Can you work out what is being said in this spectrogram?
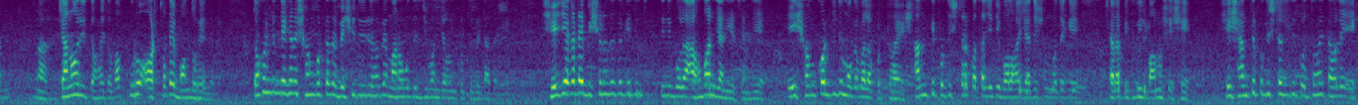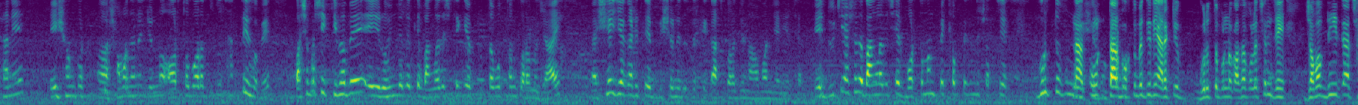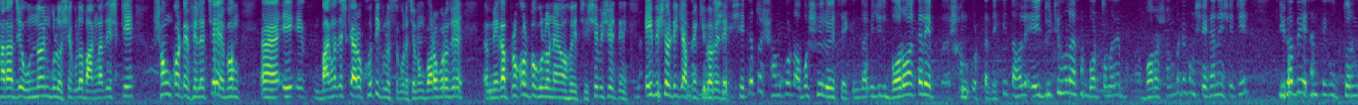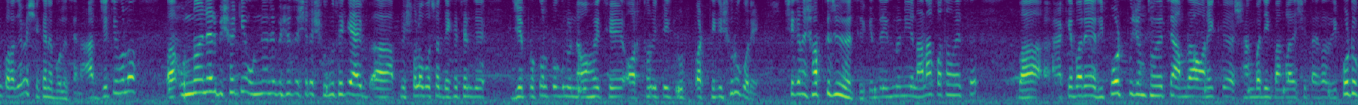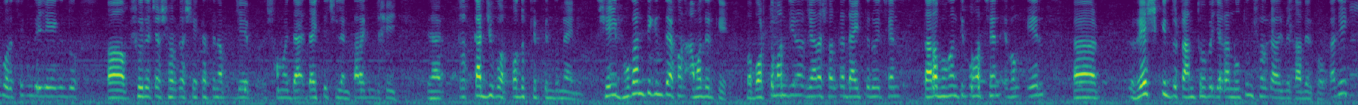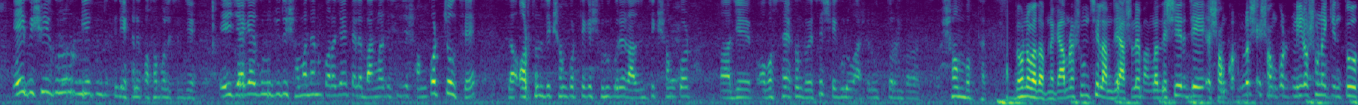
না, জানুয়ারিতে হয়তো বা পুরো অর্থটাই বন্ধ হয়ে যাবে। তখন কিন্তু এখানে সংকটটা বেশি তৈরি হবে, মানবতের জীবনযাপন করতে হবে তাদেরকে। সেই জায়গাটায় বিশ্বনেতাদেরকে কিন্তু তিনি বলে আহ্বান জানিয়েছেন যে, এই সংকট যদি মোকাবেলা করতে হয়, শান্তি প্রতিষ্ঠার কথা যেটি বলা হয় জাতিসংঘ থেকে সারা পৃথিবীর মানুষ এসে, সেই শান্তি প্রতিষ্ঠা যদি করতে হয়, তাহলে এখানে এই সংকট সমাধানের জন্য অর্থ বরাদ্দ তো থাকতেই হবে। পাশাপাশি কীভাবে এই রোহিঙ্গাদেরকে বাংলাদেশ থেকে প্রত্যাবর্তন করানো যায় সেই জায়গাটিতে বিশ্ব নেতাদেরকে কাজ করার জন্য আহ্বান জানিয়েছেন। এই দুইটি আসলে বাংলাদেশের বর্তমান প্রেক্ষাপটে কিন্তু সবচেয়ে গুরুত্বপূর্ণ না তার বক্তব্যে তিনি আরেকটি গুরুত্বপূর্ণ কথা বলেছেন যে জবাবদিহিতা ছাড়া যে উন্নয়নগুলো সেগুলো বাংলাদেশকে সংকটে ফেলেছে এবং বাংলাদেশকে আরও ক্ষতিগ্রস্ত করেছে এবং বড় বড় যে মেগা প্রকল্পগুলো নেওয়া হয়েছে সে বিষয়ে তিনি এই বিষয়টিকে আপনি কীভাবে দেখেন? সেটা তো সংকট অবশ্যই রয়েছে কিন্তু আমি যদি বড় আকারে সংকটটা দেখি তাহলে এই দুইটি হলো এখন বর্তমানে বড় সংকট এবং সেখানে সেটি কীভাবে এখান থেকে উত্তরণ করা যাবে সেখানে বলেছেন। আর যেটি হলো উন্নয়নের বিষয়টি উন্নয়নের বিষয়টি সেটা শুরু থেকে আপনি ষোলো বছর দেখেছেন যে যে প্রকল্পগুলো নেওয়া হয়েছে, অর্থনৈতিক লুটপাট থেকে শুরু করে, সেখানে সব কিছুই হয়েছে। কিন্তু এগুলো নিয়ে নানা কথা হয়েছে বা একেবারে রিপোর্ট পর্যন্ত হয়েছে। আমরা অনেক সাংবাদিক বাংলাদেশি তারা রিপোর্টও করেছে, কিন্তু এই জায়গায় কিন্তু স্বৈরাচার সরকার শেখ হাসিনা যে সময় দায়িত্বে ছিলেন, তারা কিন্তু সেই কার্যকর পদক্ষেপ কিন্তু নেয়নি। সেই ভোগান্তি কিন্তু এখন আমাদেরকে বা বর্তমান যারা সরকার দায়িত্বে রয়েছেন, তারা ভোগান্তি পোহাচ্ছেন এবং এর রেশ কিন্তু টানতে হবে যারা নতুন সরকার আসবে তাদেরকেও। কাজে এই বিষয়গুলো নিয়ে কিন্তু তিনি এখানে কথা বলেছেন যে, এই জায়গাগুলো যদি সমাধান করা যায়, তাহলে বাংলাদেশে যে সংকট চলছে অর্থনৈতিক সংকট থেকে শুরু করে রাজনৈতিক সংকট যে অবস্থা এখন রয়েছে, সেগুলো আসলে উত্তরণ করা সম্ভব থাকবে। ধন্যবাদ আপনাকে। আমরা শুনছিলাম যে আসলে বাংলাদেশের যে সংকটগুলো, সেই সংকট নিরসনে কিন্তু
